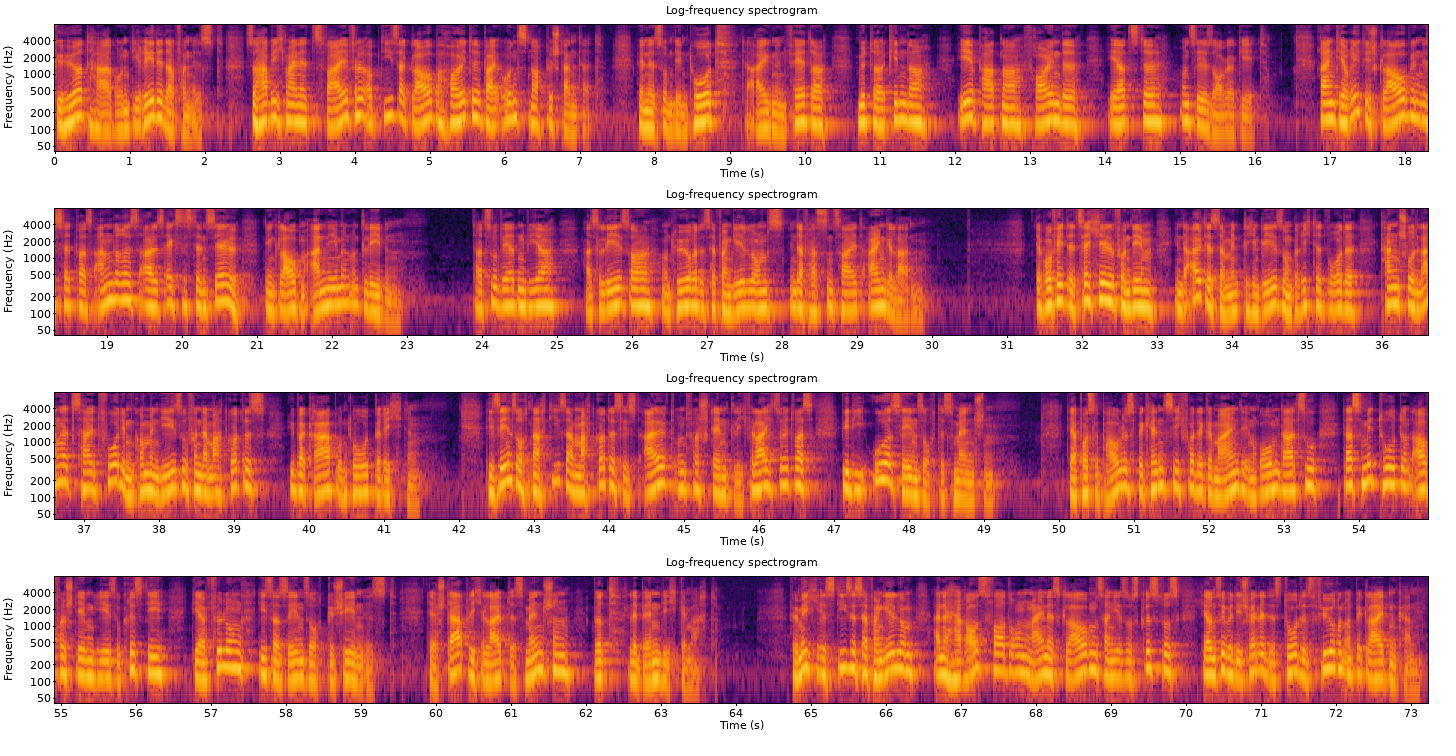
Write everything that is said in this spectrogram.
gehört habe und die Rede davon ist, so habe ich meine Zweifel, ob dieser Glaube heute bei uns noch Bestand hat, wenn es um den Tod der eigenen Väter, Mütter, Kinder, Ehepartner, Freunde, Ärzte und Seelsorger geht. Rein theoretisch Glauben ist etwas anderes als existenziell den Glauben annehmen und leben. Dazu werden wir als Leser und Hörer des Evangeliums in der Fastenzeit eingeladen. Der Prophet Ezechiel, von dem in der alttestamentlichen Lesung berichtet wurde, kann schon lange Zeit vor dem Kommen Jesu von der Macht Gottes über Grab und Tod berichten. Die Sehnsucht nach dieser Macht Gottes ist alt und verständlich, vielleicht so etwas wie die Ursehnsucht des Menschen. Der Apostel Paulus bekennt sich vor der Gemeinde in Rom dazu, dass mit Tod und Auferstehung Jesu Christi die Erfüllung dieser Sehnsucht geschehen ist. Der sterbliche Leib des Menschen wird lebendig gemacht. Für mich ist dieses Evangelium eine Herausforderung meines Glaubens an Jesus Christus, der uns über die Schwelle des Todes führen und begleiten kann.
